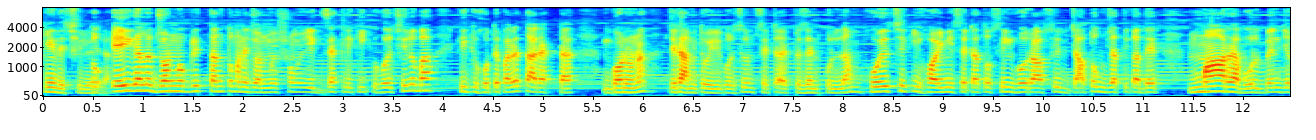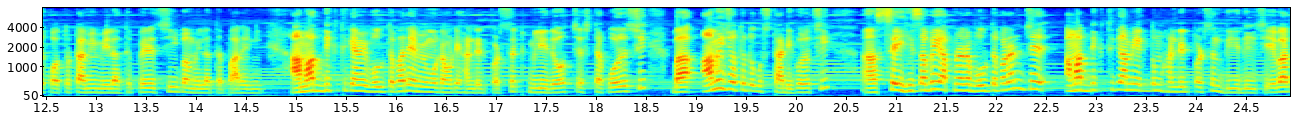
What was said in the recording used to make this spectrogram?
কেঁদেছিল তো এই গেল জন্ম বৃত্তান্ত মানে জন্মের সময় এক্স্যাক্টলি কী কী হয়েছিল বা কী কী হতে পারে তার একটা গণনা যেটা আমি তৈরি করেছিলাম সেটা প্রেজেন্ট করলাম। হয়েছে কি হয়নি সেটা তো সিংহ রাশির জাতক জাতিকাদের মারা বলবেন যে কতটা আমি মেলাতে পেরেছি বা মেলাতে পারিনি। আমার দিক থেকে আমি বলতে পারি আমি মোটামুটি হান্ড্রেড পার্সেন্ট মিলিয়ে দেওয়ার চেষ্টা করেছি বা আমি যতটুকু স্টাডি করেছি সেই হিসাবেই আপনারা বলতে পারেন যে আমার দিক থেকে আমি একদম হান্ড্রেড পার্সেন্ট দিয়ে দিয়েছি। এবার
